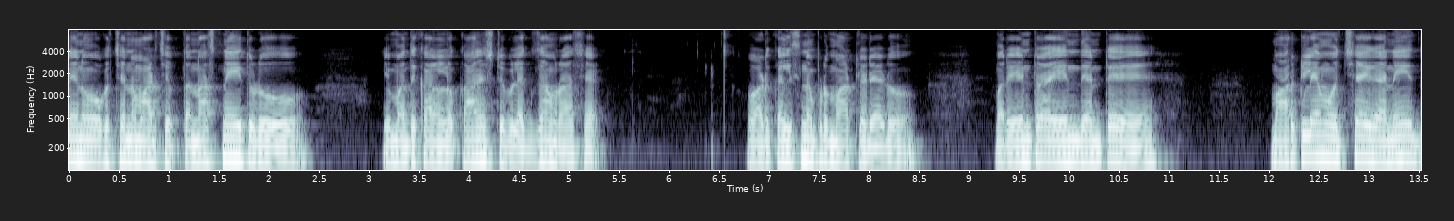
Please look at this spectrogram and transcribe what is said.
నేను ఒక చిన్న మాట చెప్తాను. నా స్నేహితుడు ఈ మధ్యకాలంలో కానిస్టేబుల్ ఎగ్జామ్ రాశాడు. వాడు కలిసినప్పుడు మాట్లాడాడు. మరి ఏంట్రా ఏంది అంటే మార్కులేమో వచ్చాయి కానీ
